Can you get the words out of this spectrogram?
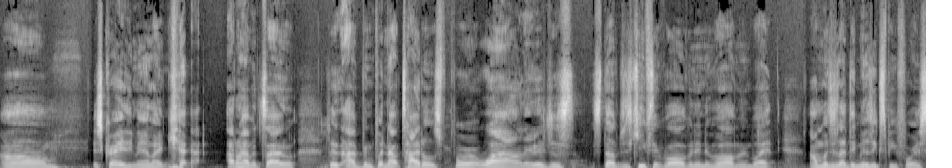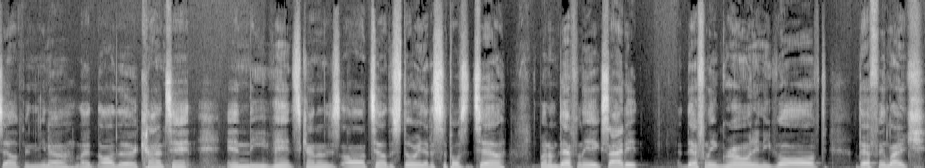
Um, it's crazy, man. Like. I don't have a title. I've been putting out titles for a while, and it's just stuff just keeps evolving and evolving. But I'm gonna just let the music speak for itself, and you know, let all the content and the events kind of just all tell the story that it's supposed to tell. But I'm definitely excited, definitely grown and evolved. Definitely like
